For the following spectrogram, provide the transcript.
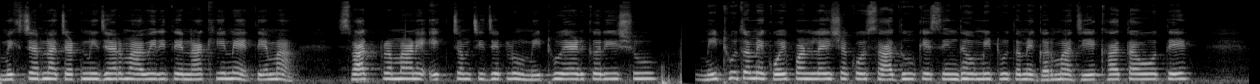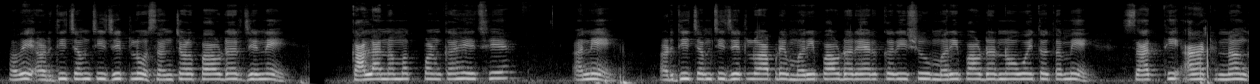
મિક્સચરના ચટણી જારમાં આવી રીતે નાખીને તેમાં સ્વાદ પ્રમાણે એક ચમચી જેટલું મીઠું એડ કરીશું. મીઠું તમે કોઈ પણ લઈ શકો, સાદું કે સિંધવ મીઠું, તમે ઘરમાં જે ખાતા હો તે. હવે અડધી ચમચી જેટલો સંચળ પાવડર જેને કાલા નમક પણ કહે છે. અને અડધી ચમચી જેટલો આપણે મરી પાવડર એડ કરીશું. મરી પાવડર ન હોય તો તમે સાતથી આઠ નંગ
